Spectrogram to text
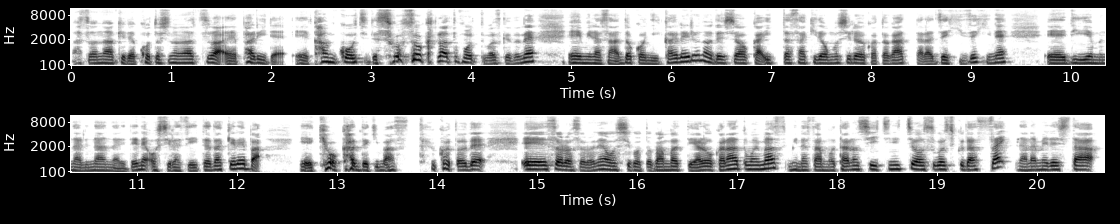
まあ、そんなわけで今年の夏は、えー、パリで、えー、観光地で過ごそうかなと思ってますけどね。えー、皆さんどこに行かれるのでしょうか？行った先で面白いことがあったらぜひぜひね、え DM なりななりでね、お知らせいただければ、え共感できます。ということで、えそろそろね、お仕事頑張ってやろうかなと思います。皆さんも楽しい一日をお過ごしください。ななめでした。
